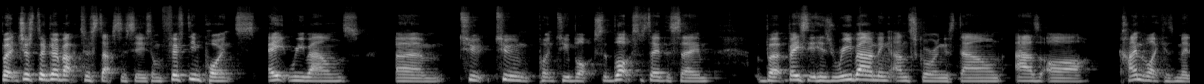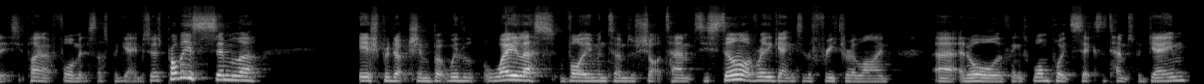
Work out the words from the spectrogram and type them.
But just to go back to stats this season, 15 points, eight rebounds, um, two two point two blocks. The blocks have stayed the same, but basically his rebounding and scoring is down, as are kind of like his minutes. He's playing like four minutes less per game. So it's probably a similar ish production, but with way less volume in terms of shot attempts. He's still not really getting to the free throw line uh, at all. I think it's 1.6 attempts per game,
